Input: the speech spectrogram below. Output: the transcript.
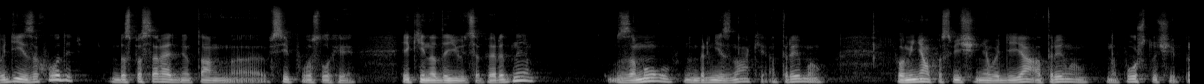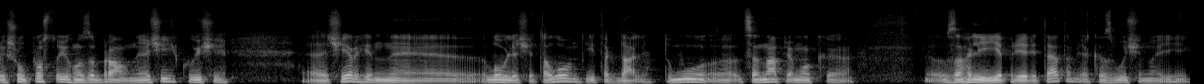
Водій заходить безпосередньо там е, всі послуги, які надаються перед ним, замовив, номерні знаки, отримав. Поміняв посвідчення водія, отримав на пошту, чи прийшов, просто його забрав, не очікуючи е, черги, не ловлячи талон і так далі. Тому е, це напрямок взагалі є пріоритетом, як озвучено і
